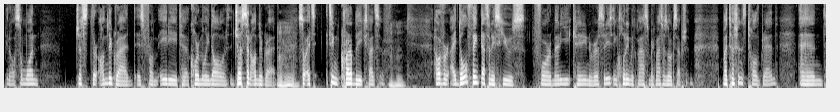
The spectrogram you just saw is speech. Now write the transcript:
you know someone just their undergrad is from eighty to a quarter million dollars, just an undergrad. Mm-hmm. So it's it's incredibly expensive. Mm-hmm. However, I don't think that's an excuse for many Canadian universities, including McMaster. McMaster's no exception. My tuition's twelve grand, and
